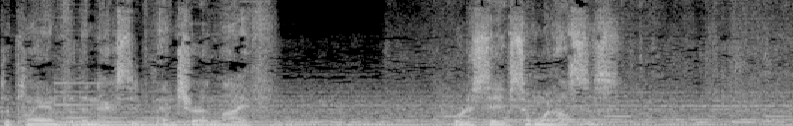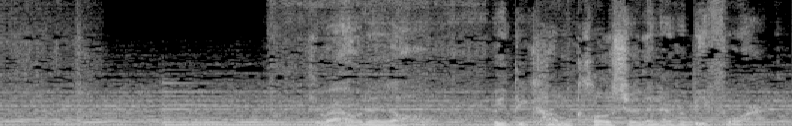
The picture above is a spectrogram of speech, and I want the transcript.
to plan for the next adventure in life, or to save someone else's. Throughout it all, we've become closer than ever before.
